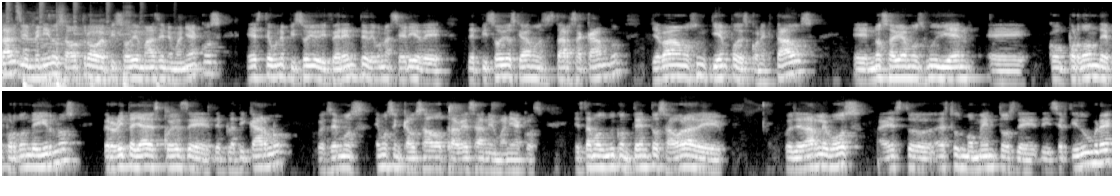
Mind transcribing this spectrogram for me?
Hola, ¿qué tal? Bienvenidos a otro episodio más de Neomaniacos. Este un episodio diferente de una serie de, episodios que vamos a estar sacando. Llevábamos un tiempo desconectados, eh, no sabíamos muy bien eh, por, dónde, por dónde irnos, pero ahorita ya después de, platicarlo, pues hemos, hemos encauzado otra vez a Neomaniacos. Estamos muy contentos ahora de, pues de darle voz a estos momentos de, incertidumbre,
